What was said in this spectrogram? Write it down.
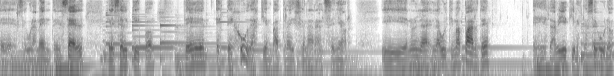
eh, seguramente es él, que es el tipo de este, Judas quien va a traicionar al Señor. Y en, la última parte es David quien está seguro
